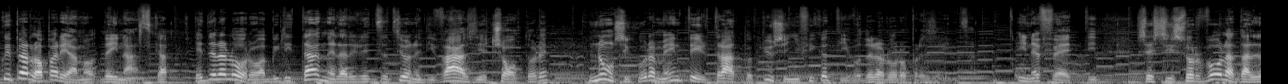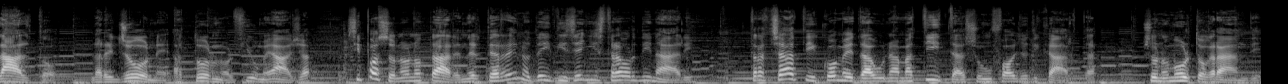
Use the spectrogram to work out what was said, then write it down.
Qui però parliamo dei Nazca e della loro abilità nella realizzazione di vasi e ciotole, non sicuramente il tratto più significativo della loro presenza. In effetti, se si sorvola dall'alto la regione attorno al fiume Aja, si possono notare nel terreno dei disegni straordinari, tracciati come da una matita su un foglio di carta. Sono molto grandi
